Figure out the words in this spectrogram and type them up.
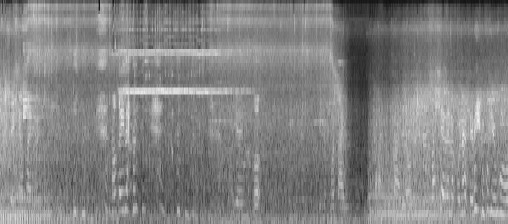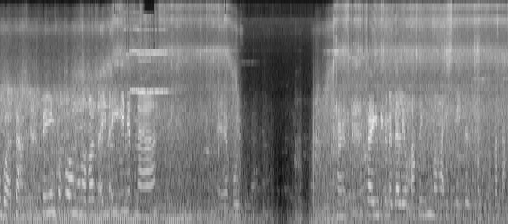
Museo ngayon. okay lang. Ayan po. Dito po tayo. Tayo. Pasyalan na po natin rin po yung mga bata. Tingin ko po ang mga bata ay naiinip na. Ayan po sila. Kaya hindi ko nadala yung aking mga sticker na nakakatakot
